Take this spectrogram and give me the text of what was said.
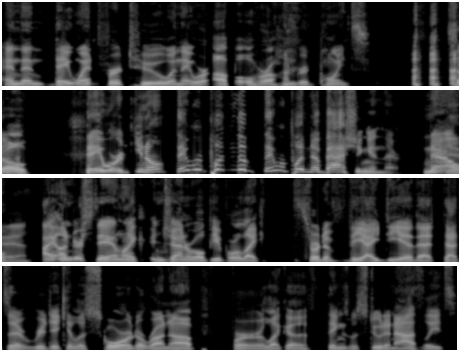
and then they went for two when they were up over 100 points. So they were you know they were putting the they were putting a bashing in there. Now yeah, i understand like in general people are like sort of the idea that that's a ridiculous score to run up for like a things with student athletes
